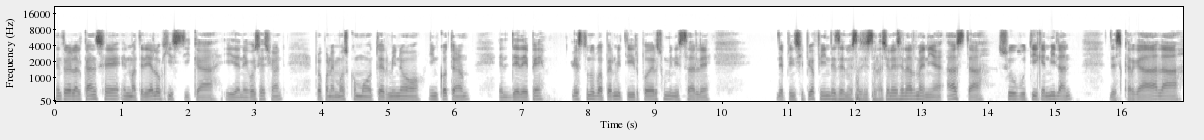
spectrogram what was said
Dentro del alcance en materia logística y de negociación, proponemos como término Incoterm el DDP. Esto nos va a permitir poder suministrarle de principio a fin desde nuestras instalaciones en Armenia hasta su boutique en Milán, descargada la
